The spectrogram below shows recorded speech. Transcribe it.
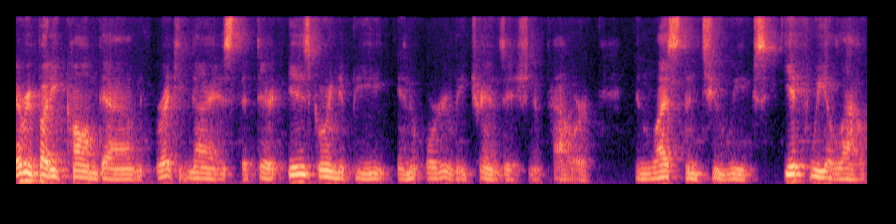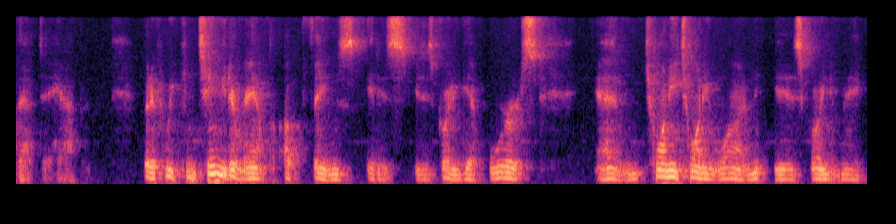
everybody calm down, recognize that there is going to be an orderly transition of power in less than two weeks if we allow that to happen. But if we continue to ramp up things, it is, it is going to get worse. And 2021 is going to make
